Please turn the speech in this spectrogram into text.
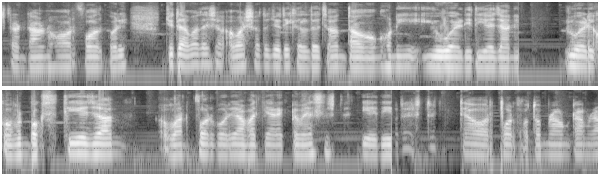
স্টার ডাউন হওয়ার পর পরই যদি আমাদের আমার সাথে যদি খেলতে চান তখনই ইউআইডি দিয়ে যান ইউআইডি কমেন্ট বক্সে দিয়ে যান। আমার পর পরে আবার যে আরেকটা মেসেজ দিয়ে দিই দেওয়ার পর প্রথম রাউন্ডটা আমরা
